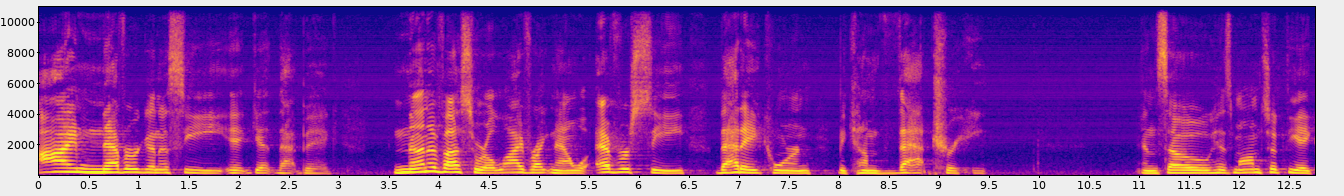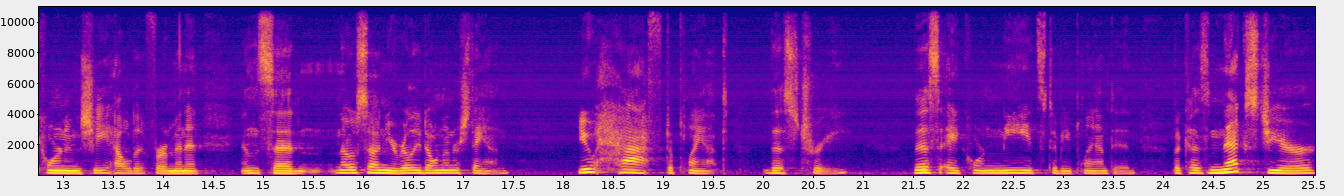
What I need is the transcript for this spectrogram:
I'm never going to see it get that big. None of us who are alive right now will ever see that acorn become that tree. And so his mom took the acorn and she held it for a minute and said, No, son, you really don't understand. You have to plant this tree. This acorn needs to be planted because next year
